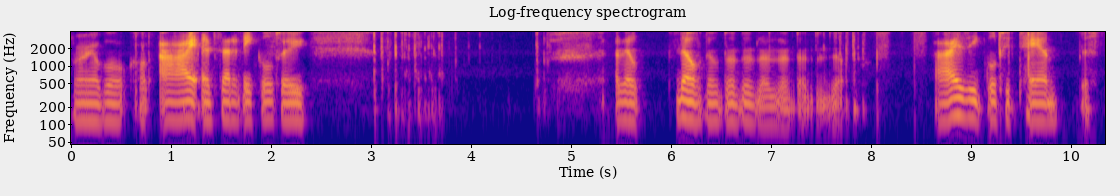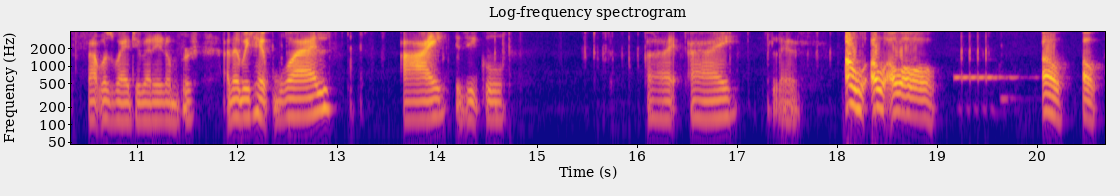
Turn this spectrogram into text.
Variable called i and set it equal to and then no no no no no no no no i is equal to 10 just that was way too many numbers. And then we type while i is equal i i is less. Oh oh oh oh oh. Oh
